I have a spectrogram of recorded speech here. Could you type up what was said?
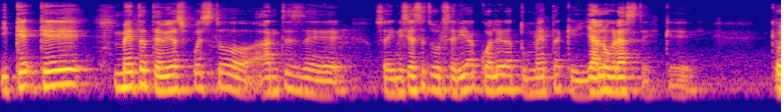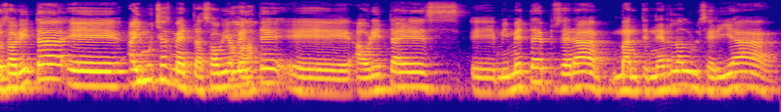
¿Y qué, qué meta te habías puesto antes de, sea, iniciaste tu dulcería? ¿Cuál era tu meta que ya lograste? Que. Pues ahorita eh, hay muchas metas, obviamente. Eh, ahorita es, eh, mi meta pues era mantener la dulcería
